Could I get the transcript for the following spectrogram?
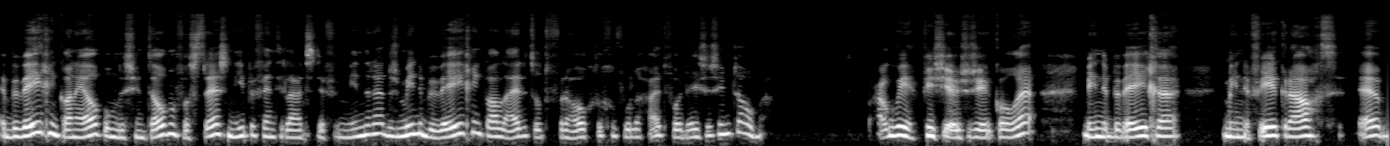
En beweging kan helpen om de symptomen van stress en hyperventilatie te verminderen. Dus minder beweging kan leiden tot verhoogde gevoeligheid voor deze symptomen. Maar ook weer vicieuze cirkel. Hè? Minder bewegen, minder veerkracht. Hè?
